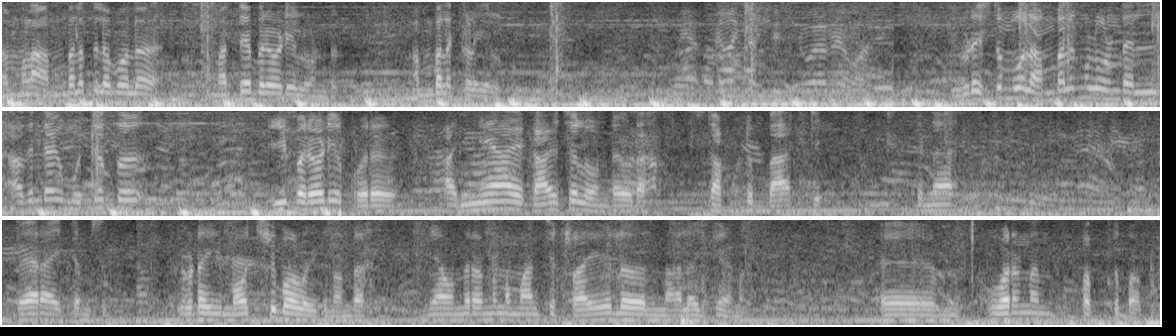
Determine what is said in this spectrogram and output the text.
നമ്മൾ അമ്പലത്തിലെ പോലെ മറ്റേ പരിപാടികളുണ്ട്. അമ്പലക്കളികൾ. ഇവിടെ ഇഷ്ടംപോലെ അമ്പലങ്ങളുണ്ട് അതിന്റെ മുറ്റത്ത് ഈ പരിപാടികൾ ഒരു അന്യായ കാഴ്ചകളുണ്ട് ഇവിടെ. സ്റ്റഫ്ഡ് ബാറ്റ് പിന്നെ വേറെ ഐറ്റംസും ഇവിടെ ഈ മോച്ചി ബോൾ വയ്ക്കുന്നുണ്ട്. ഞാൻ ഒന്ന് രണ്ടെണ്ണം വാങ്ങിച്ച് ട്രയൽ ആലോചിക്കുകയാണ്. ഒരെണ്ണം പത്ത് ബാത്ത്.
